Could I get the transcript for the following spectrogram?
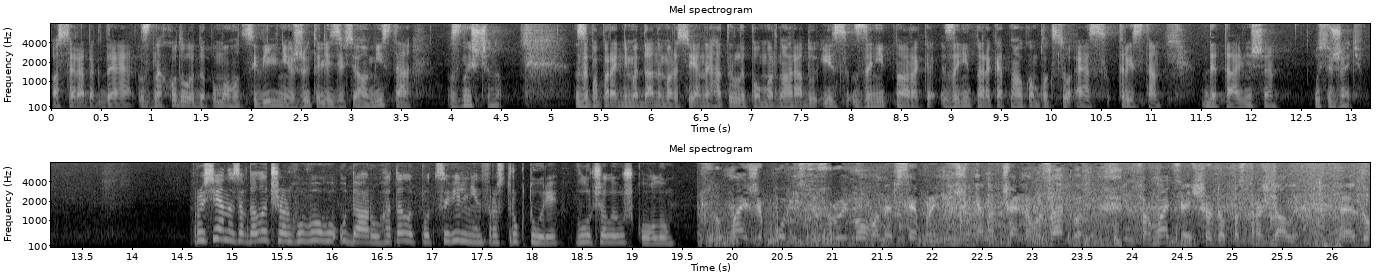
Осередок, де знаходили допомогу цивільні жителі зі всього міста, знищено. За попередніми даними, росіяни гатили по Мирнограду із зенітно-раке- зенітно-ракетного комплексу С-300. Детальніше у сюжеті. Росіяни завдали чергового удару, гатили по цивільній інфраструктурі, влучили у школу. Майже повністю зруйноване все приміщення навчального закладу. Інформація щодо постраждалих е, до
